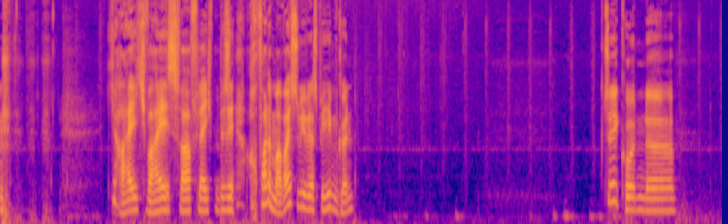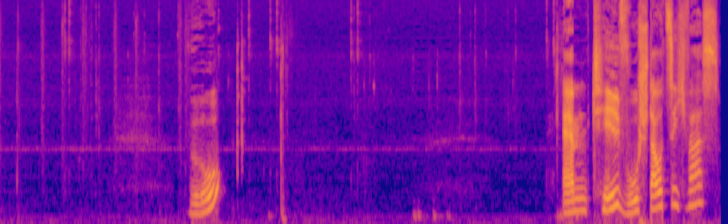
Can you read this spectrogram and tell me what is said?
ja, ich weiß, war vielleicht ein bisschen. Ach, warte mal, weißt du, wie wir das beheben können? Sekunde. So. Ähm, Till, wo staut sich was?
